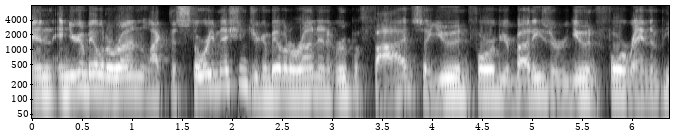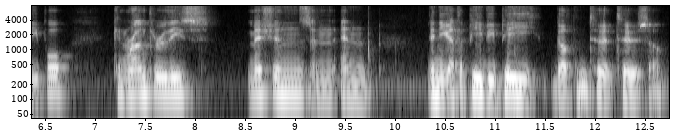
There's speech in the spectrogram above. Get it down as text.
and and you're going to be able to run like the story missions. You're going to be able to run in a group of five. So you and four of your buddies, or you and four random people, can run through these missions, and and then you got the PvP built into it too. So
